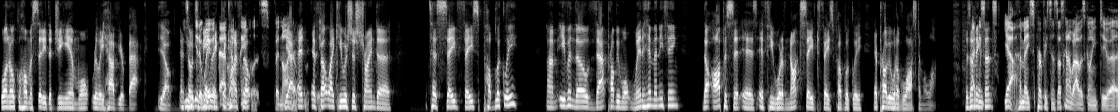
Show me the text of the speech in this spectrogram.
well in Oklahoma City the GM won't really have your back." Yeah. And You so can to get me away with it, it kind of felt Angeles, but not. yeah, it, it felt like he was just trying to to save face publicly. Um, even though that probably won't win him anything, the opposite is if he would have not saved face publicly, it probably would have lost him a lot. Does that I make think- sense? Yeah, that makes perfect sense. That's kind of what I was going to. Uh,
